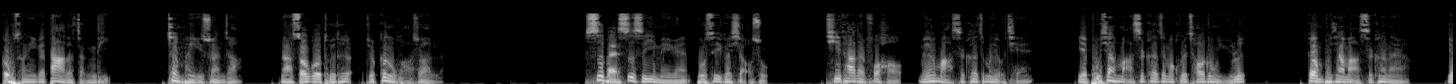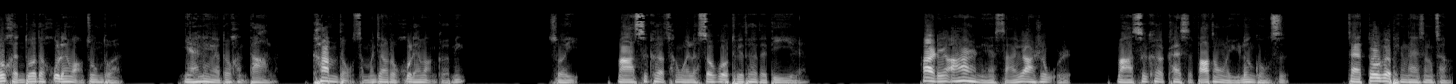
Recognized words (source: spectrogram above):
构成一个大的整体。这么一算账，那收购推特就更划算了。四百四十亿美元不是一个小数，其他的富豪没有马斯克这么有钱，也不像马斯克这么会操纵舆论，更不像马斯克那样有很多的互联网终端，年龄也都很大了，看不懂什么叫做互联网革命，所以马斯克成为了收购推特的第一人。二零二二年三月二十五日，马斯克开始发动了舆论攻势，在多个平台声称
